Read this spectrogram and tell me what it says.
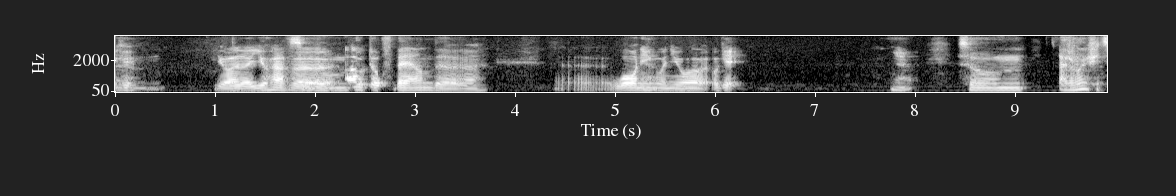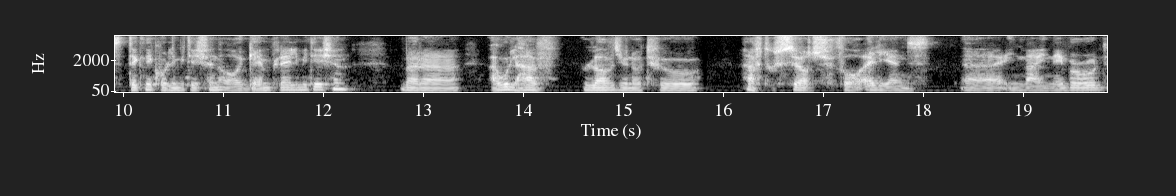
Okay. Um, You are you have So, a um, out of band uh, uh, warning Yeah. when you're okay. Yeah. So um, I don't know if it's a technical limitation or a gameplay limitation, but uh, I would have loved, you know, to have to search for aliens uh, in my neighborhood.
